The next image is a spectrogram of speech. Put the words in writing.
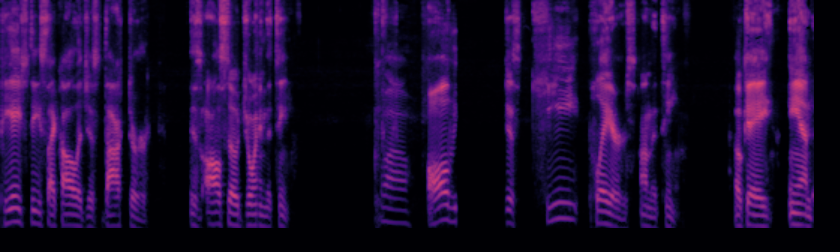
PhD psychologist, doctor, is also joined the team. Wow. All the just key players on the team. Okay. And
